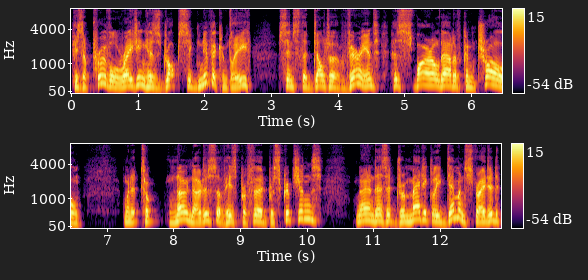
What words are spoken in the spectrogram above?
His approval rating has dropped significantly since the Delta variant has spiralled out of control when it took no notice of his preferred prescriptions and as it dramatically demonstrated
